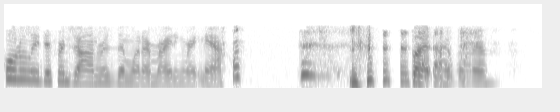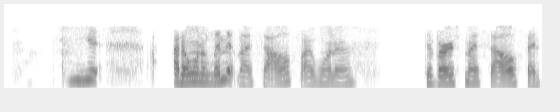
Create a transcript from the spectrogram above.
totally different genres than what I'm writing right now. but I want to yeah, I don't want to limit myself. I want to diverse myself and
